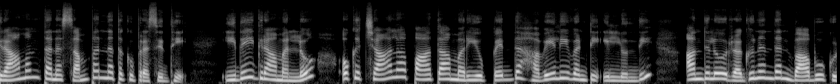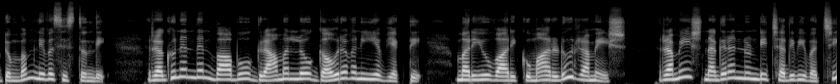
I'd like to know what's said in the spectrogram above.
గ్రామం తన సంపన్నతకు ప్రసిద్ధి. ఇదే గ్రామంలో ఒక చాలా పాత మరియు పెద్ద హవేలీ వంటి ఇల్లుంది. అందులో రఘునందన్ బాబు కుటుంబం నివసిస్తుంది. రఘునందన్ బాబు గ్రామంలో గౌరవనీయ వ్యక్తి మరియు వారి కుమారుడు రమేష్. రమేష్ నగరం నుండి చదివి వచ్చి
